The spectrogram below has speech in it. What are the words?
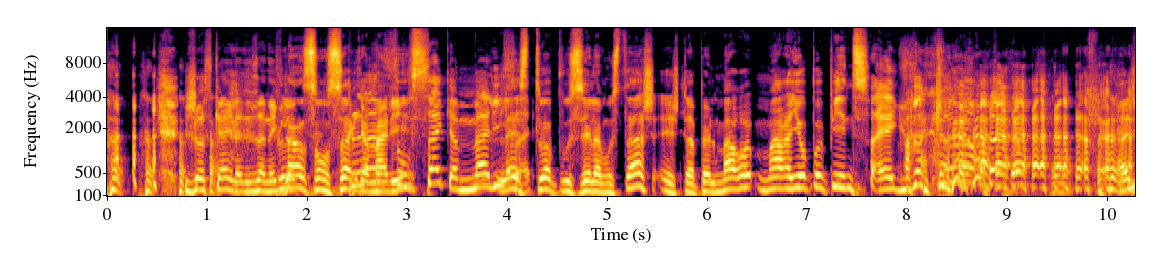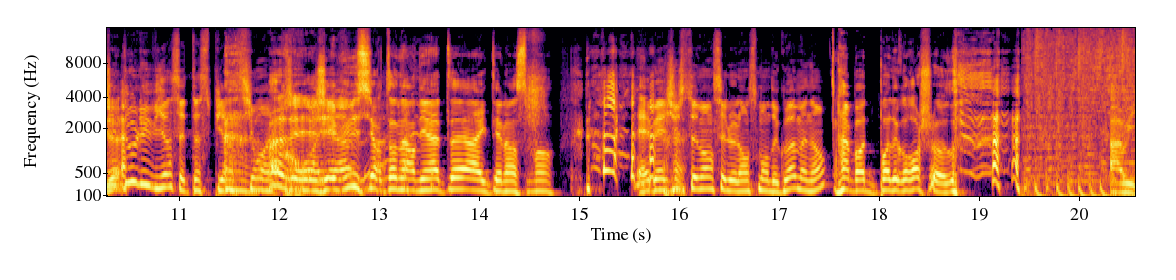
Josquin, il a des anecdotes. Plein son sac Plein à son malice. sac à malice. Laisse-toi pousser la moustache et je t'appelle Mario Poppins. Exactement. Ah, D'où lui vient cette inspiration Ah, j'ai- vu sur ton ordinateur avec tes lancements. Eh bien justement, c'est le lancement de quoi maintenant? Ah, bon, pas de grand chose. Ah oui.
